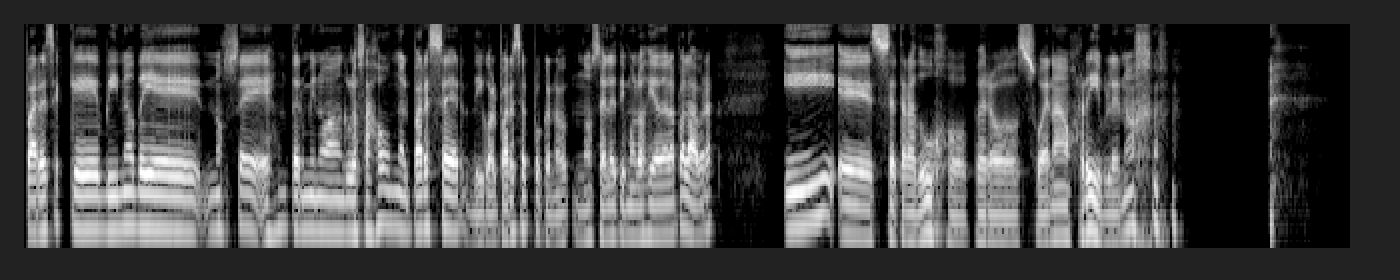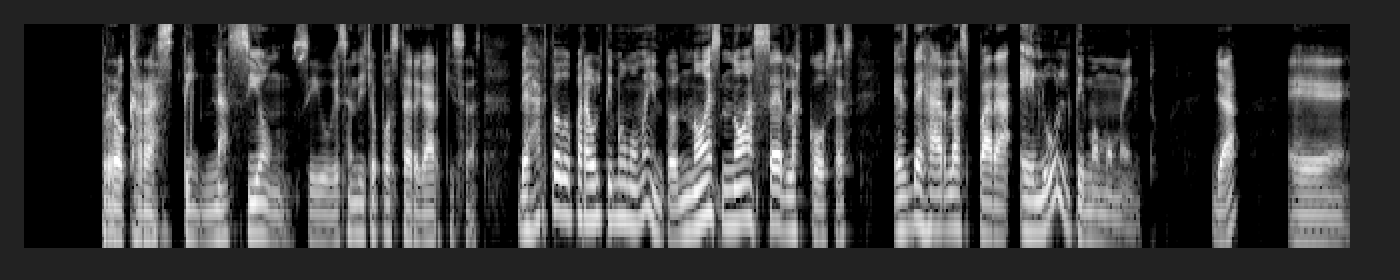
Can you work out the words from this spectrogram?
parece que vino de, no sé, es un término anglosajón al parecer, digo al parecer porque no, no sé la etimología de la palabra, y eh, se tradujo, pero suena horrible, ¿no? procrastinación, si hubiesen dicho postergar quizás. Dejar todo para último momento. No es no hacer las cosas, es dejarlas para el último momento. ¿Ya? Eh,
